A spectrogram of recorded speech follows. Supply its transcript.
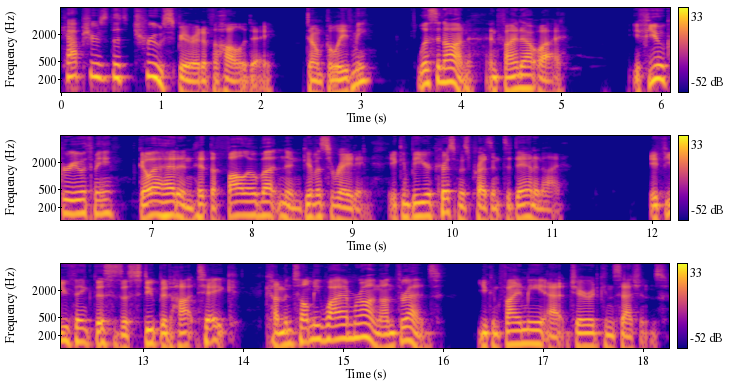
captures the true spirit of the holiday. Don't believe me? Listen on and find out why. If you agree with me, go ahead and hit the follow button and give us a rating. It can be your Christmas present to Dan and I. If you think this is a stupid hot take, come and tell me why I'm wrong on threads. You can find me at Jared Concessions.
